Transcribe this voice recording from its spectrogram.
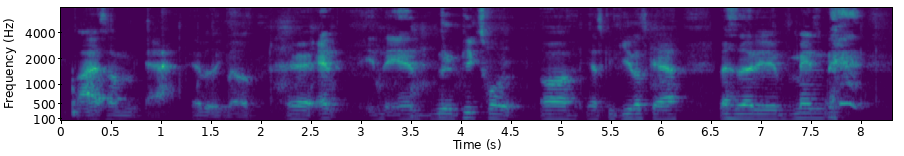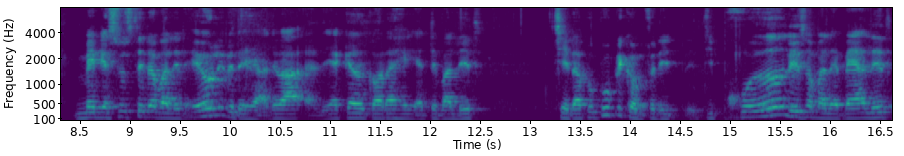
det drejer sig om, ja, jeg ved ikke hvad. Øh, alt, en, en, en pigtråd, og jeg skal give dig skære. Hvad hedder det? Men, men jeg synes, det der var lidt ærgerligt ved det her, det var, at jeg gad godt at have, at det var lidt tættere på publikum, fordi de prøvede ligesom at lade være lidt,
